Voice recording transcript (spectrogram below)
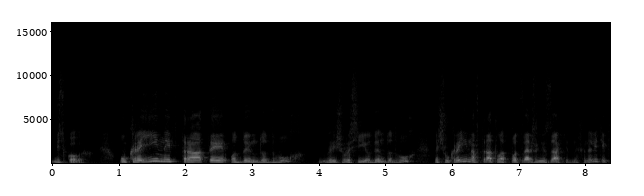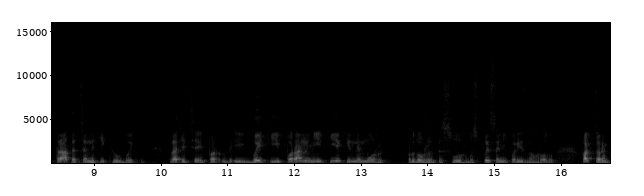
військових. України втрати 1 до 2, вірніше, в Росії 1 до 2. Значить, Україна втратила по твердженню західних аналітик, втрати це не тільки вбиті. Втратяться і і вбиті, і поранені, і ті, які не можуть продовжувати службу, списані по різного роду факторам.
